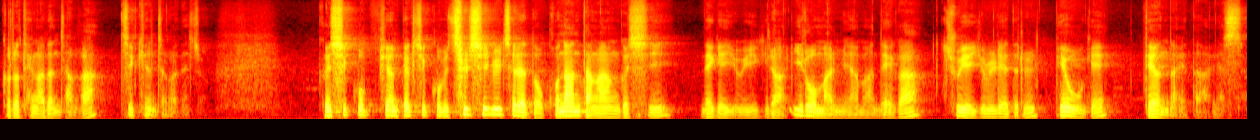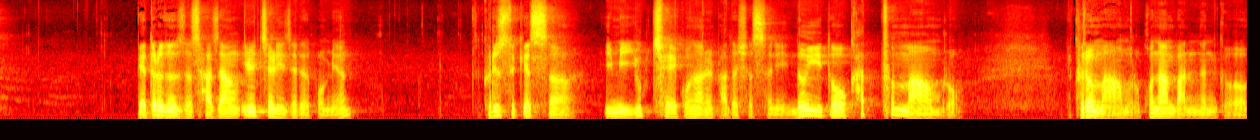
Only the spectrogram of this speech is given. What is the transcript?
그릇 행하던 자가 지키는 자가 되죠. 그 19편 119편 71절에도 고난 당한 것이 내게 유익이라 이로 말미암아 내가 주의 윤례들을 배우게 되었나이다. 베드로전서 4장 1절 2절에 보면 그리스도께서 이미 육체의 고난을 받으셨으니 너희도 같은 마음으로 그런 마음으로 고난 받는 그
